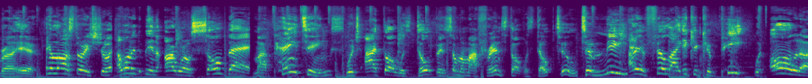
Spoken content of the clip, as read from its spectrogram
Here. Make a long story short, I wanted to be in the art world so bad. My paintings, which I thought was dope and some of my friends thought was dope too, to me, I didn't feel like it could compete with all of the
